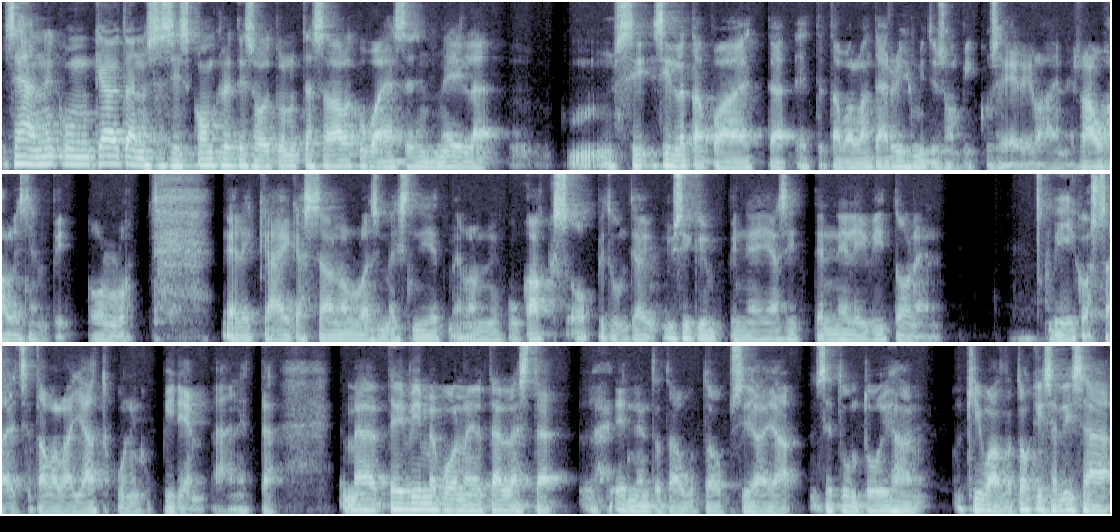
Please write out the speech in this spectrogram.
sehän niin kuin käytännössä siis konkretisoitunut tässä alkuvaiheessa esimerkiksi meillä mm, sillä tapaa, että, että tavallaan tämä ryhmitys on pikkusen erilainen, rauhallisempi ollut. Eli äikässä on ollut esimerkiksi niin, että meillä on niin kuin kaksi oppituntia, 90 ja sitten nelivitonen viikossa, että se tavallaan jatkuu niin kuin pidempään. Että Mä tein viime vuonna jo tällaista ennen tota utopsia ja se tuntuu ihan kivalta. Toki se lisää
